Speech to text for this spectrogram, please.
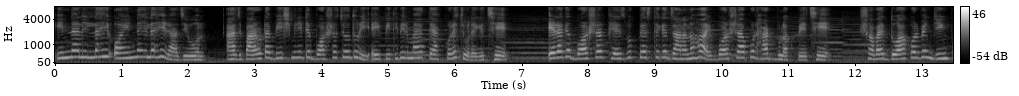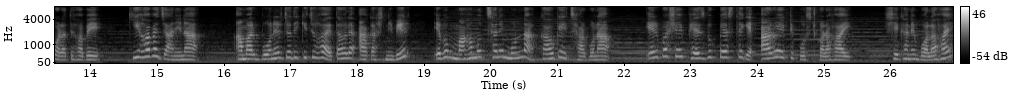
ইন্না লিল্লাহি ও ইন্না রাজিউন। আজ বারোটা বিশ মিনিটে বর্ষা চৌধুরী এই পৃথিবীর মায়া ত্যাগ করে চলে গেছে। এর আগে বর্ষার ফেসবুক পেজ থেকে জানানো হয়, বর্ষা আপুর হার্ট ব্লক পেয়েছে। সবাই দোয়া করবেন রিং পড়াতে হবে। কি হবে জানি না। আমার বোনের যদি কিছু হয় তাহলে আকাশ নিবিড় এবং মাহমুদ সানি মুন্না কাউকেই ছাড়ব না। এরপর সেই ফেসবুক পেজ থেকে আরও একটি পোস্ট করা হয়। সেখানে বলা হয়,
